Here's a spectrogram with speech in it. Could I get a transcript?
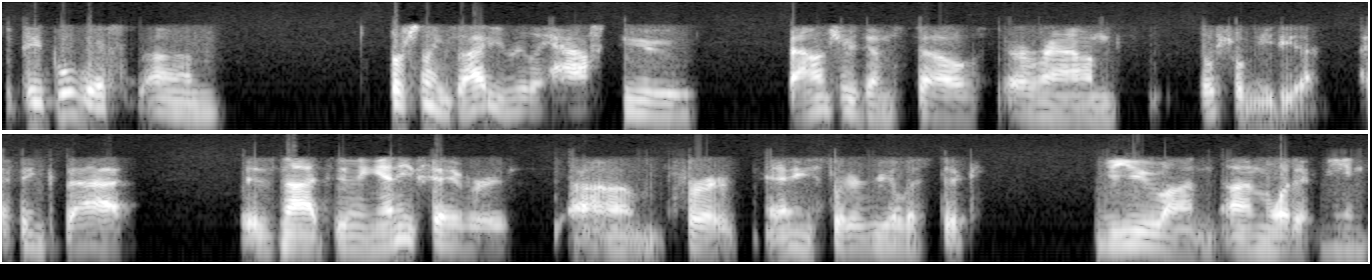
So people with um, social anxiety really have to boundary themselves around social media. I think that is not doing any favors um, for any sort of realistic view on on what it means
